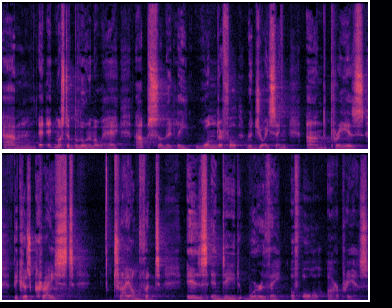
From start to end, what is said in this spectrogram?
Um, it, it must have blown him away. Absolutely wonderful rejoicing and praise because Christ triumphant is indeed worthy of all our praise.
